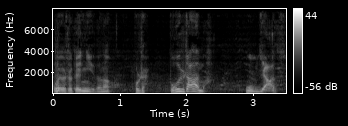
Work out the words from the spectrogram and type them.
我以为是给你的呢。不是，不会是炸弹吧？乌鸦子。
